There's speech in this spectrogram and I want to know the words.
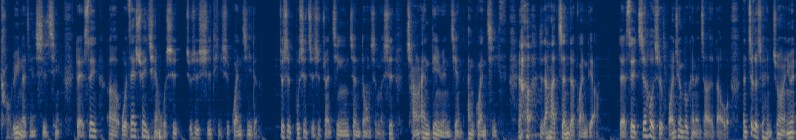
考虑那件事情。对，所以呃我在睡前我是就是实体是关机的，就是不是只是转静音震动，什么是长按电源键按关机，然后让它真的关掉。对，所以之后是完全不可能找得到我。那这个是很重要，因为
